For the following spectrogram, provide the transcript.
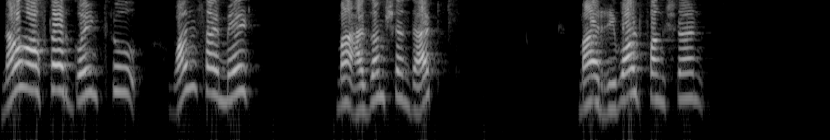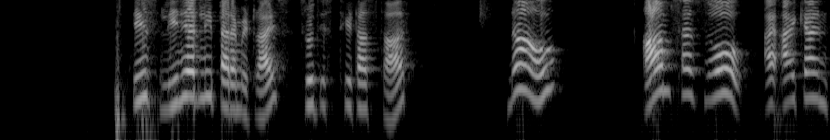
now after going through once I made my assumption that my reward function is linearly parameterized through this theta star. Now arms has no, I, I can,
